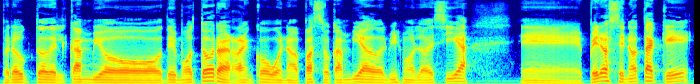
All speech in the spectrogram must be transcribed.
producto del cambio de motor, arrancó, bueno, a paso cambiado, él mismo lo decía, eh, pero se nota que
